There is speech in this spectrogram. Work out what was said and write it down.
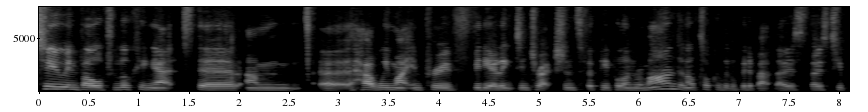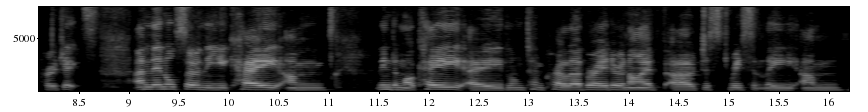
two involved looking at the um, uh, how we might improve video linked interactions for people on remand, and I'll talk a little bit about those those two projects. And then also in the UK, um, Linda Mulcahy, a long term collaborator, and I've uh, just recently. Um,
